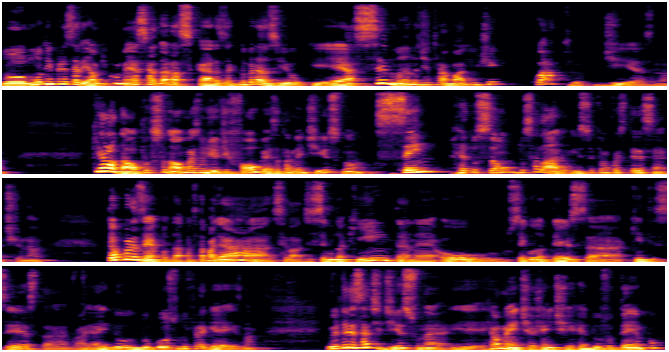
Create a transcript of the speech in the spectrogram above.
no mundo empresarial que começa a dar as caras aqui no Brasil, que é a semana de trabalho de quatro dias, né? Que ela dá ao profissional mais um dia de folga, é exatamente isso, não? sem redução do salário. Isso aqui é uma coisa interessante, né? Então, por exemplo, dá para trabalhar, sei lá, de segunda a quinta, né? Ou segunda, terça, quinta e sexta, vai aí do, do gosto do freguês, né? E o interessante disso, né? E realmente a gente reduz o tempo,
